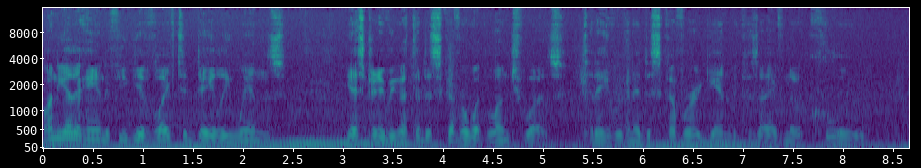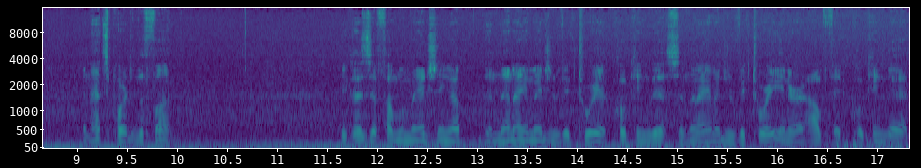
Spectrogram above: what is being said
On the other hand, if you give life to daily wins, Yesterday we got to discover what lunch was. Today we're going to discover again because I have no clue. And that's part of the fun. Because if I'm imagining up, and then I imagine Victoria cooking this, and then I imagine Victoria in her outfit cooking that.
